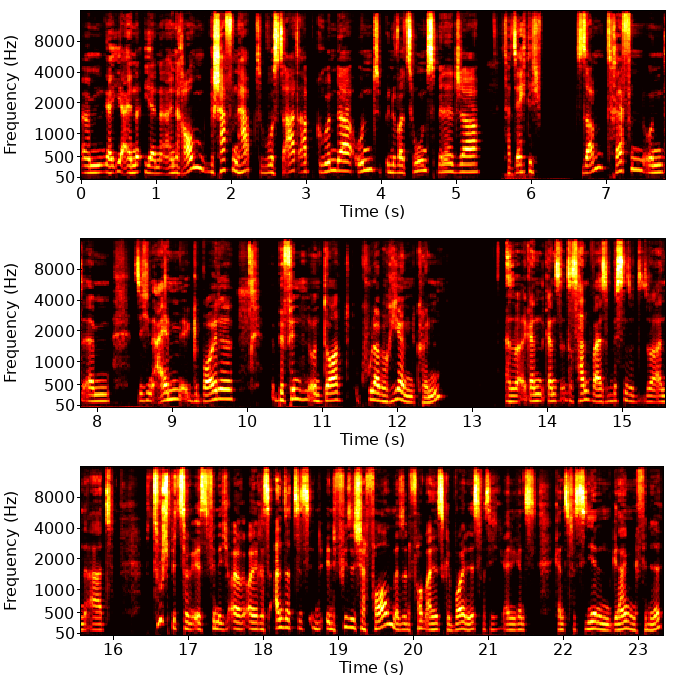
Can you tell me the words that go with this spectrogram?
ähm, ja, ihr, eine, ihr einen Raum geschaffen habt, wo Start-up-Gründer und Innovationsmanager tatsächlich zusammentreffen und ähm, sich in einem Gebäude befinden und dort kollaborieren können. Also ganz, ganz interessant, weil es ein bisschen so, so eine Art Zuspitzung ist, finde ich, eure, eures Ansatzes in, in physischer Form, also in Form eines Gebäudes, was ich einen ganz, ganz faszinierenden Gedanken finde.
